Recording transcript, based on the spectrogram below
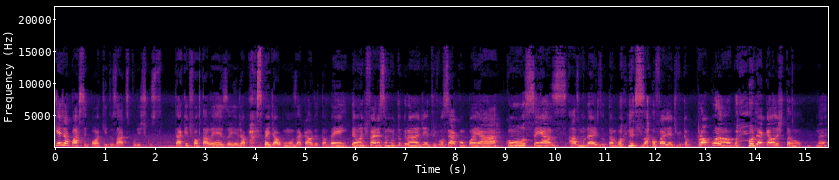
Quem já participou aqui dos atos políticos daqui de Fortaleza, e eu já participei de alguns, a Cláudia também, tem uma diferença muito grande entre você acompanhar com ou sem as, as mulheres do tambor de salva. A gente fica procurando onde é que elas estão, né?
